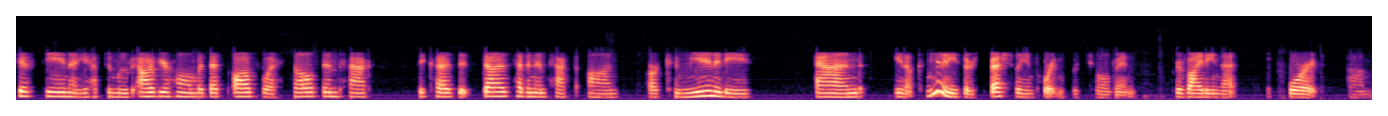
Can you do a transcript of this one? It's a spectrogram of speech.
shifting and you have to move out of your home, but that's also a health impact because it does have an impact on our communities. And, you know, communities are especially important for children, providing that support um,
